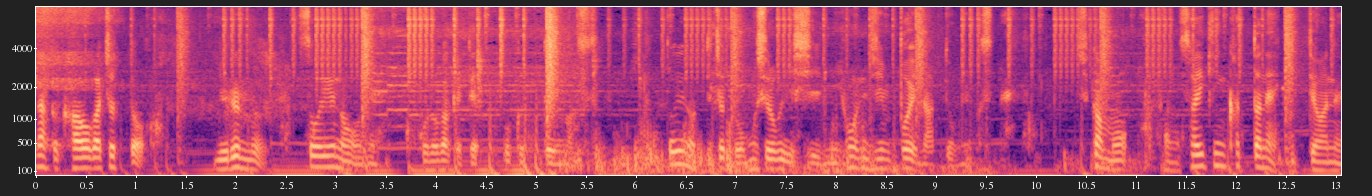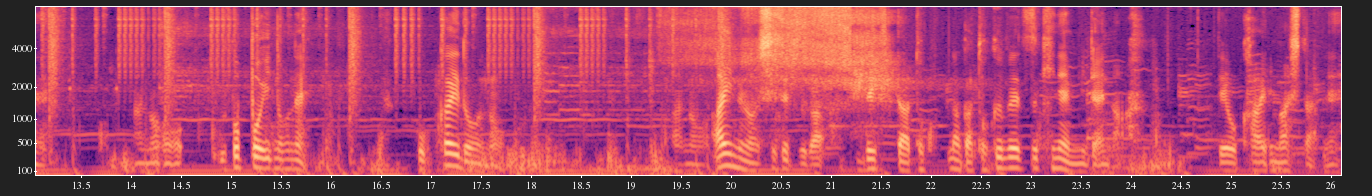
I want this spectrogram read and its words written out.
なんか顔がちょっと緩む、そういうのをね、心がけて送っています。というのってちょっと面白いし、日本人っぽいなって思いますね。しかも、あの、最近買ったね、切手はね、あの、ウポポイのね、北海道の、あの、アイヌの施設ができたと、なんか特別記念みたいな手を買いましたね。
